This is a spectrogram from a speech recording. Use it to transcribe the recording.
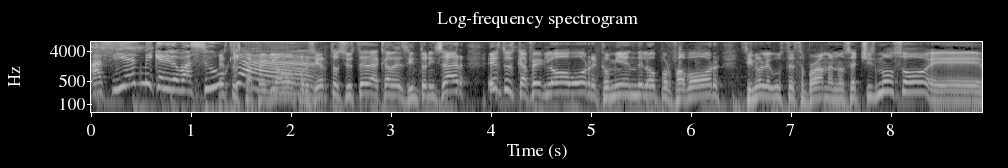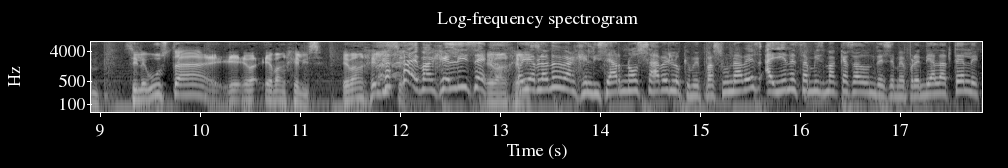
Así es, mi querido Bazooka. Esto es Café Globo, por cierto. Si usted acaba de sintonizar, esto es Café Globo. Recomiéndelo, por favor. Si no le gusta este programa, no sea chismoso. Eh, si le gusta, eh, evangelice. Evangelice. Evangelice. Evangelice. Oye, hablando de evangelizar, no sabes lo que me pasó una vez ahí en esa misma casa donde se me prendía la tele.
